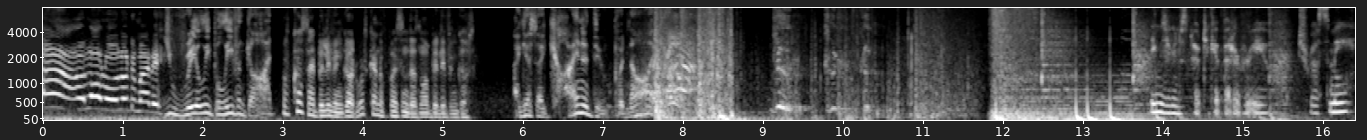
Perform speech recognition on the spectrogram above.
Ah, no, no, no, Dumare. You really believe in God? Of course I believe in God. What kind of person does not believe in God? I guess I kind of do, but not. Things are gonna start to get better for you. Trust me,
